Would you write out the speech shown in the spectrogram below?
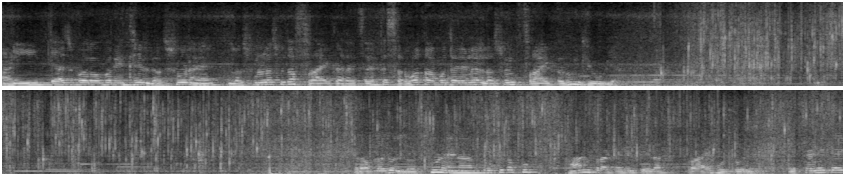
आणि त्याचबरोबर इथे लसूण आहे लसूणला सुद्धा फ्राय करायचं आहे. तर सर्वात अगोदर आहे ना लसूण फ्राय करून घेऊया. तर आपला जो लसूण आहे ना तो सुद्धा खूप छान प्रकारे तेलात फ्राय होतो आहे याच्याने काय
